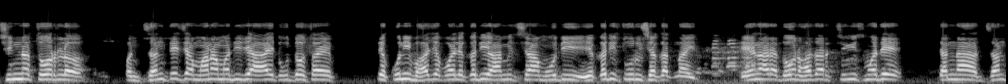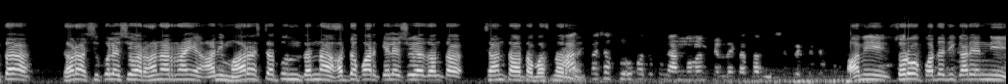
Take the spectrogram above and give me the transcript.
चिन्ह चोरलं पण जनतेच्या मनामध्ये जे आहेत उद्धव साहेब ते कुणी भाजपवाले कधी अमित शहा मोदी हे कधी चोरू शकत नाहीत. येणाऱ्या दोन हजार चोवीसमध्ये त्यांना जनता धडा शिकवल्याशिवाय राहणार नाही आणि महाराष्ट्रातून त्यांना हद्दपार केल्याशिवाय जनता शांत आता बसणार नाही. कशा स्वरूपाचं तुम्ही आंदोलन आम्ही सर्व पदाधिकाऱ्यांनी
